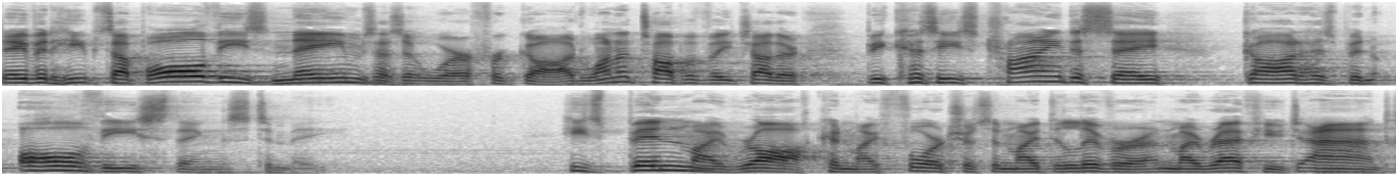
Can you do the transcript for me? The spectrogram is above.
David heaps up all these names, as it were, for God, one on top of each other, because he's trying to say, God has been all these things to me. He's been my rock and my fortress and my deliverer and my refuge, and,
